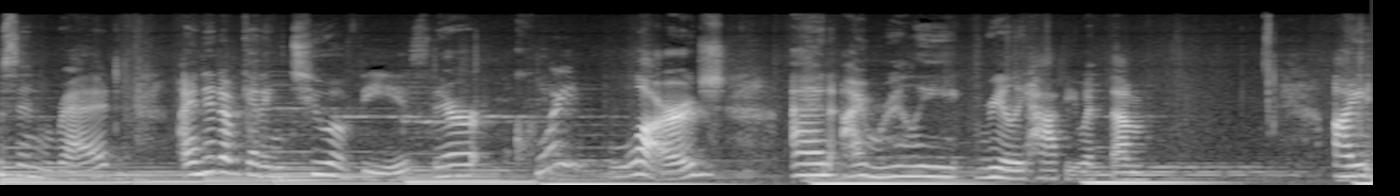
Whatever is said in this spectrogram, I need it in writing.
Crimson red. I ended up getting two of these. They're quite large and I'm really, really happy with them. I,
